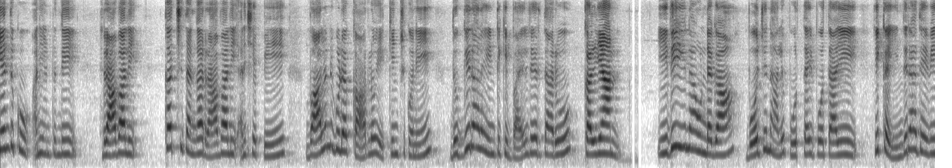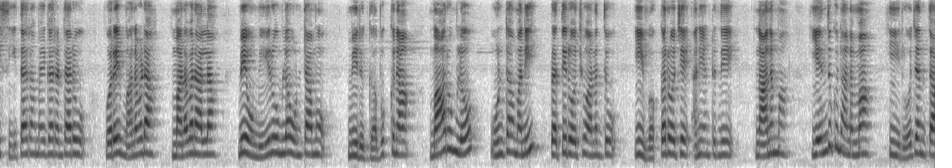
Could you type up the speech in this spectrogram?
ఎందుకు అని అంటుంది. రావాలి. ఖచ్చితంగా రావాలి అని చెప్పి వాళ్ళని కూడా కారులో ఎక్కించుకొని దుగ్గిరాల ఇంటికి బయలుదేరుతారు కళ్యాణ్. ఇది ఇలా ఉండగా భోజనాలు పూర్తయిపోతాయి. ఇక ఇందిరాదేవి సీతారామయ్య గారు అంటారు ఒరే మనవడా మనవరాల్లా మేము మీ రూమ్లో ఉంటాము. మీరు గబుక్కున మా రూమ్లో ఉంటామని ప్రతిరోజు అనద్దు. ఈ ఒక్కరోజే అని అంటుంది. నానమ్మ ఎందుకు నానమ్మా? ఈ రోజంతా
